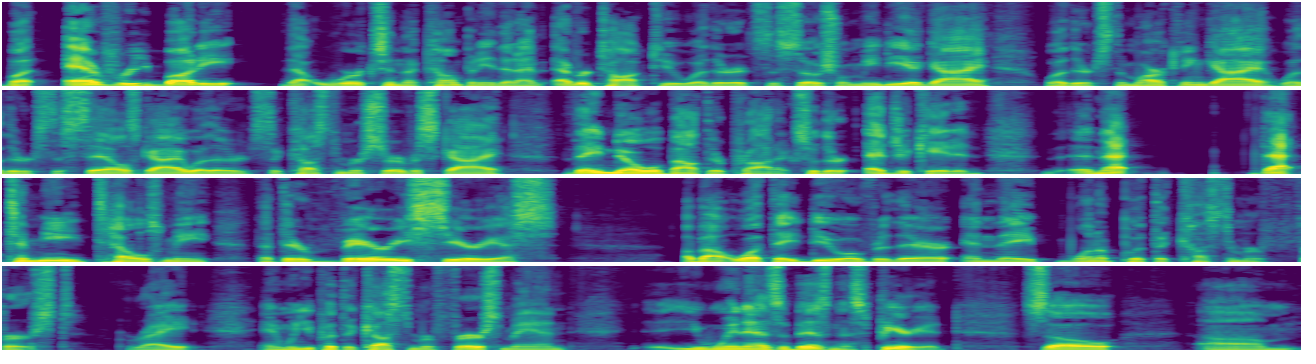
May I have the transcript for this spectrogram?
but everybody that works in the company that I've ever talked to, whether it's the social media guy, whether it's the marketing guy, whether it's the sales guy, whether it's the customer service guy, they know about their product, so they're educated, and that that to me tells me that they're very serious about what they do over there, and they want to put the customer first, right? And when you put the customer first, man, you win as a business. Period. So, um,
